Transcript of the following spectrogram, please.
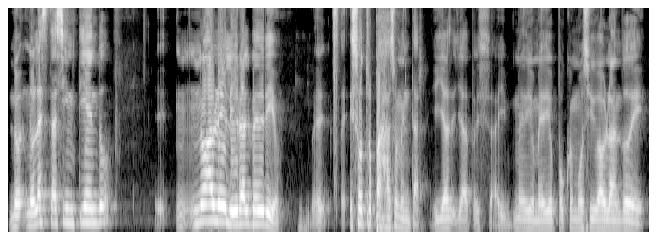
no, no la está sintiendo, eh, no hable de libre albedrío. Eh, es otro pajazo mental. Y ya, ya pues ahí medio, medio poco hemos ido hablando de,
